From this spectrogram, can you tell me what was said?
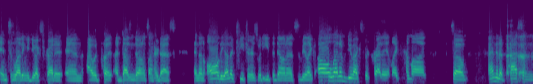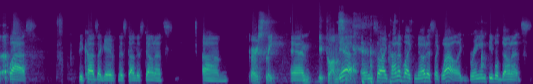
into letting me do extra credit. And I would put a dozen donuts on her desk. And then all the other teachers would eat the donuts and be like, oh, let him do extra credit. Like, come on. So I ended up passing class because I gave Miss Dundas donuts. Um, Very sleek. and Diplomacy. yeah, and so I kind of like noticed like, wow, like bringing people donuts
